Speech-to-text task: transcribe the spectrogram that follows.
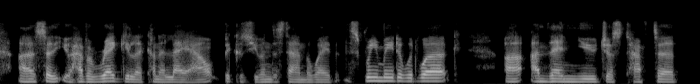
uh, so that you have a regular kind of layout because you understand the way that the screen reader would work. Uh, and then you just have to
